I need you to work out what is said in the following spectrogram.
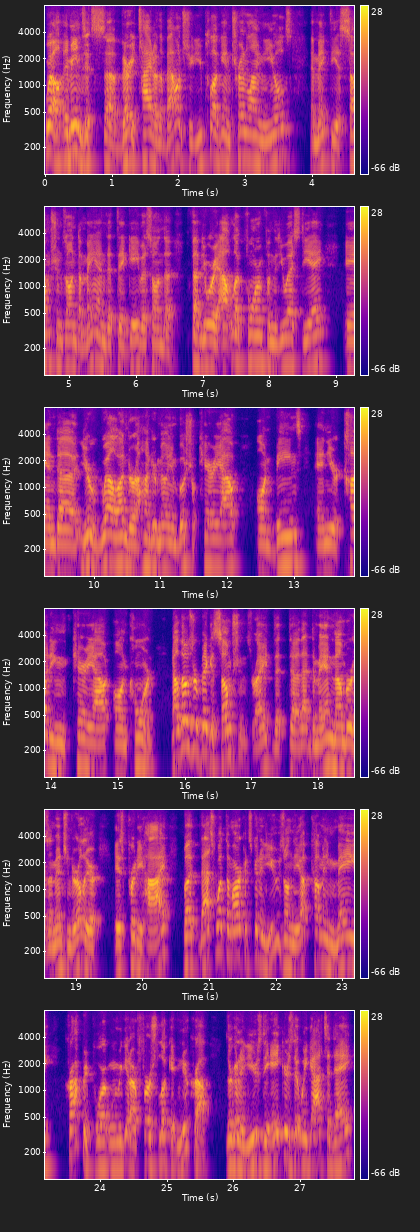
Well, it means it's uh, very tight on the balance sheet. You plug in trendline yields and make the assumptions on demand that they gave us on the February outlook forum from the USDA, and uh, you're well under 100 million bushel carryout on beans, and you're cutting carryout on corn. Now, those are big assumptions, right? That uh, that demand number, as I mentioned earlier, is pretty high, but that's what the market's going to use on the upcoming May crop report when we get our first look at new crop. They're going to use the acres that we got today.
